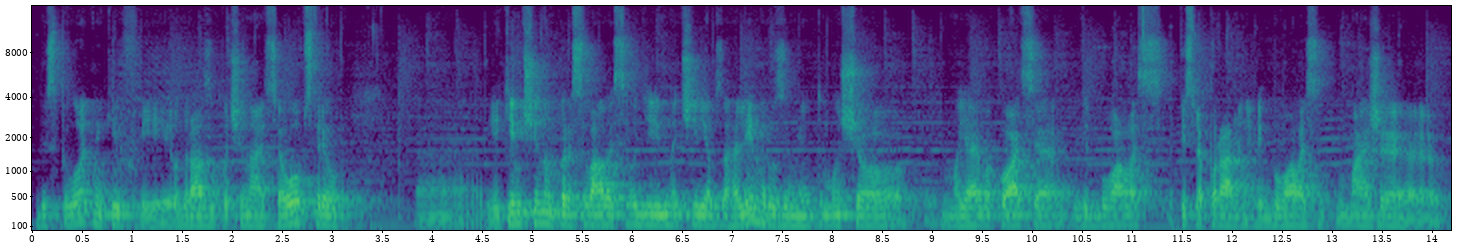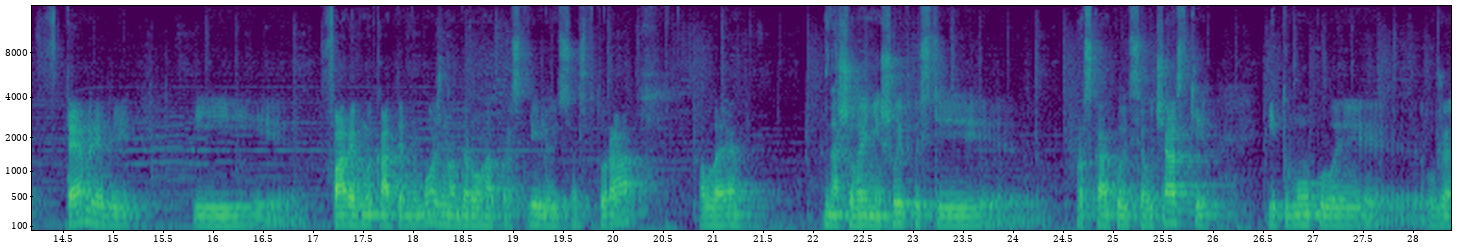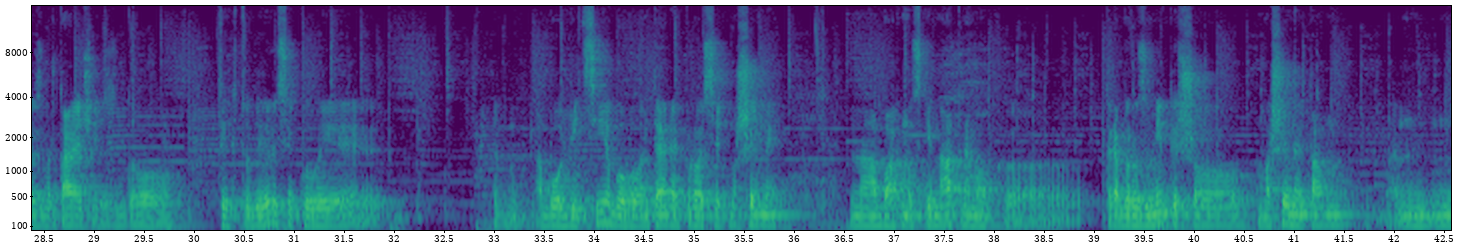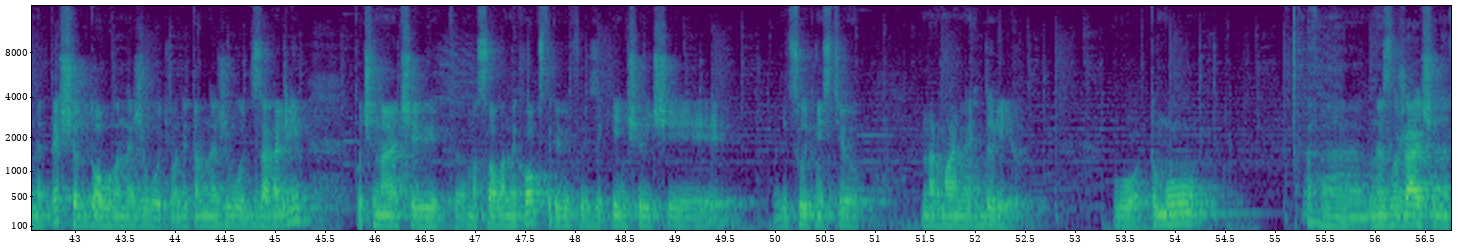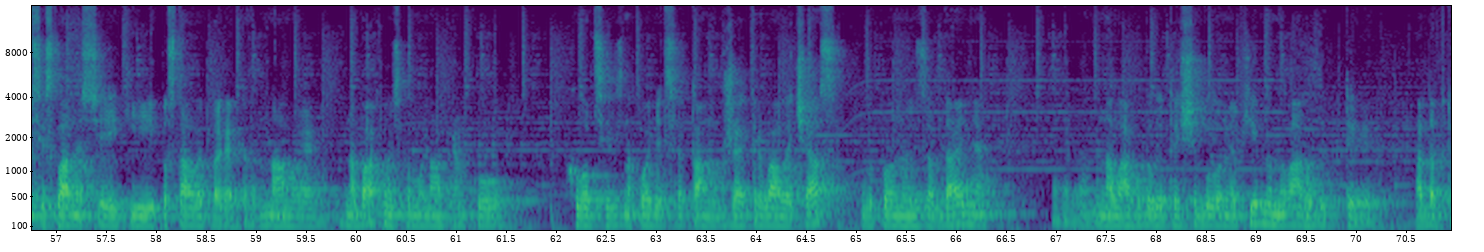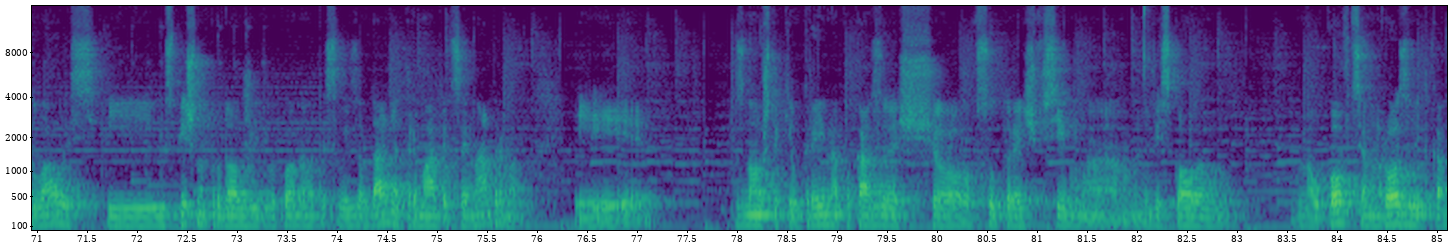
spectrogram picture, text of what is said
безпілотників і одразу починається обстріл. Е, Яким чином пересувалися водії вночі, я взагалі не розумію, тому що моя евакуація відбувалась після поранення, відбувалась майже в темряві, і фари вмикати не можна, дорога прострілюється з тура, але на шаленій швидкості проскакуються участки. І тому, коли вже звертаючись до тих, хто дивиться, коли або бійці, або волонтери просять машини на Бахмутський напрямок, е, треба розуміти, що машини там не те, що довго не живуть, вони там не живуть взагалі, починаючи від масованих обстрілів і закінчуючи відсутністю нормальних доріг. От, тому, е, незважаючи на всі складності, які постали перед нами на Бахмутському напрямку, хлопці знаходяться там вже тривалий час, виконують завдання, е, налагодили те, що було необхідно налагодити, адаптувались і успішно продовжують виконувати свої завдання, тримати цей напрямок. І Знову ж таки, Україна показує, що всупереч всім е, військовим науковцям, розвідкам,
